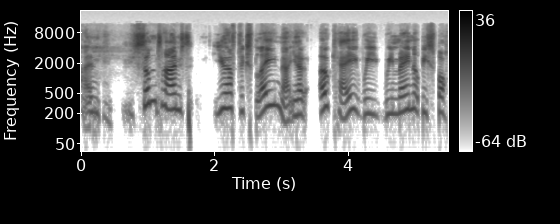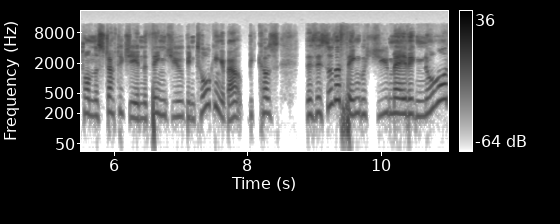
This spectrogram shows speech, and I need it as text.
and sometimes you have to explain that you know okay we we may not be spot on the strategy and the things you've been talking about because there's this other thing which you may have ignored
